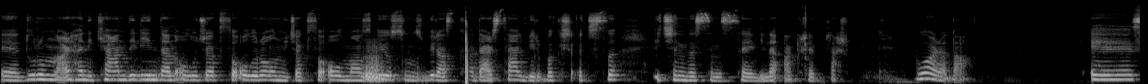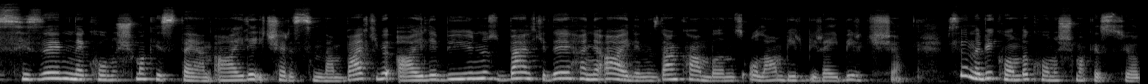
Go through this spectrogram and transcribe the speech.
e, durumlar hani kendiliğinden olacaksa olur olmayacaksa olmaz diyorsunuz. Biraz kadersel bir bakış açısı içindesiniz sevgili akrepler. Bu arada e, sizinle konuşmak isteyen aile içerisinden belki bir aile büyüğünüz belki de hani ailenizden kan bağınız olan bir birey bir kişi sizinle bir konuda konuşmak istiyor.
